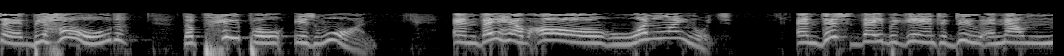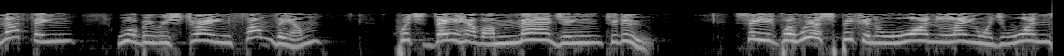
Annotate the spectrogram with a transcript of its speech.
said, Behold, the people is one, and they have all one language. And this they began to do, and now nothing will be restrained from them which they have imagined to do. See, when we're speaking one language, one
